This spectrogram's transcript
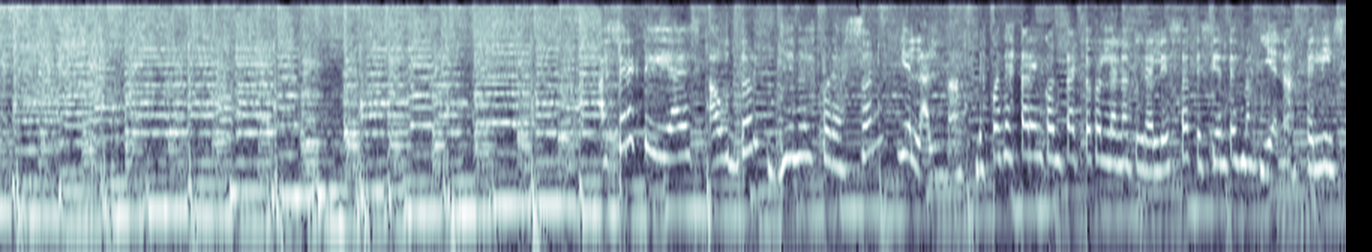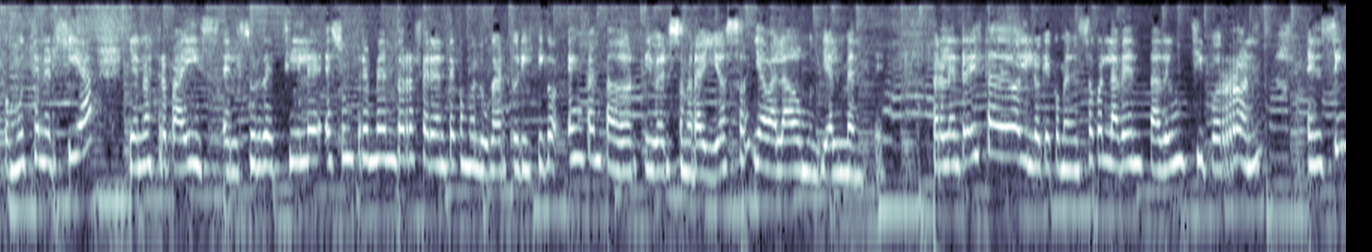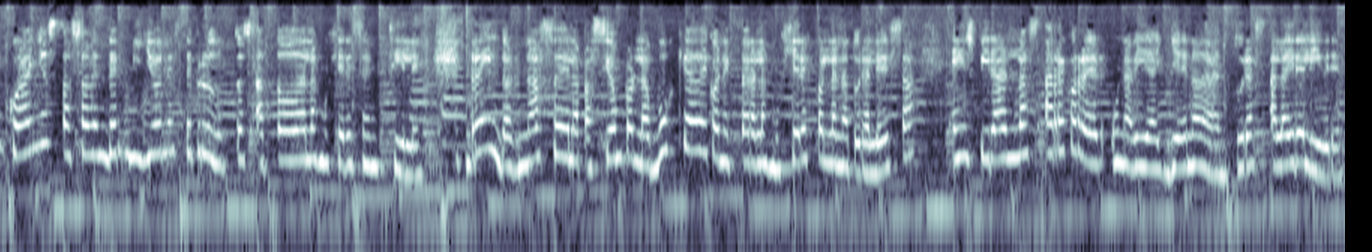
outdoor llena el corazón y el alma. Después de estar en contacto con la naturaleza, te sientes más llena, feliz, con mucha energía y en nuestro país, el sur de Chile, es un tremendo referente como lugar turístico encantador, diverso, maravilloso y avalado mundialmente. Para la entrevista de hoy, lo que comenzó con la venta de un chiporrón, en cinco años pasó a vender millones de productos a todas las mujeres en Chile. Reindor nace de la pasión por la búsqueda de conectar a las mujeres con la naturaleza e inspirarlas a recorrer una vida llena de aventuras al aire libre.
